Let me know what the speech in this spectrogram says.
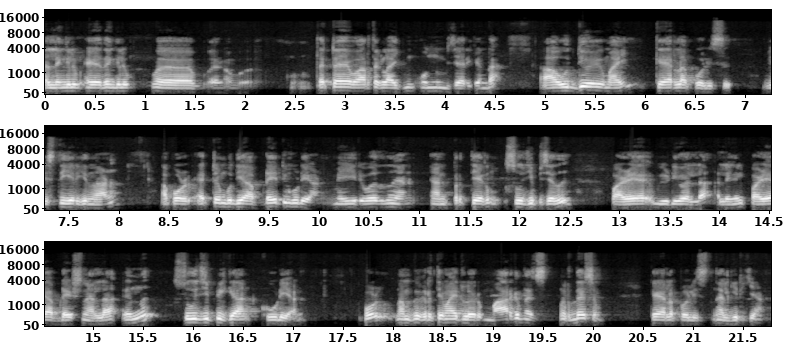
അല്ലെങ്കിലും ഏതെങ്കിലും തെറ്റായ വാർത്തകളായിരിക്കും ഒന്നും വിചാരിക്കേണ്ട. ഔദ്യോഗികമായി കേരള പോലീസ് വിശദീകരിക്കുന്നതാണ്. അപ്പോൾ ഏറ്റവും പുതിയ അപ്ഡേറ്റും കൂടിയാണ്. മെയ് ഇരുപത് ഞാൻ ഞാൻ പ്രത്യേകം സൂചിപ്പിച്ചത് പഴയ വീഡിയോ അല്ല അല്ലെങ്കിൽ പഴയ അപ്ഡേഷൻ അല്ല എന്ന് സൂചിപ്പിക്കാൻ കൂടിയാണ്. അപ്പോൾ നമുക്ക് കൃത്യമായിട്ടുള്ള ഒരു മാർഗ നിർദ്ദേശം കേരള പോലീസ് നൽകിയിരിക്കുകയാണ്.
